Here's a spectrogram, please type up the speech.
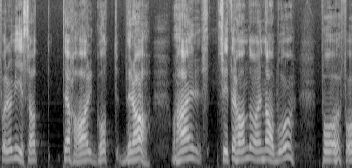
for å vise at det har gått bra. Og her sitter han, det var en nabo på, på,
